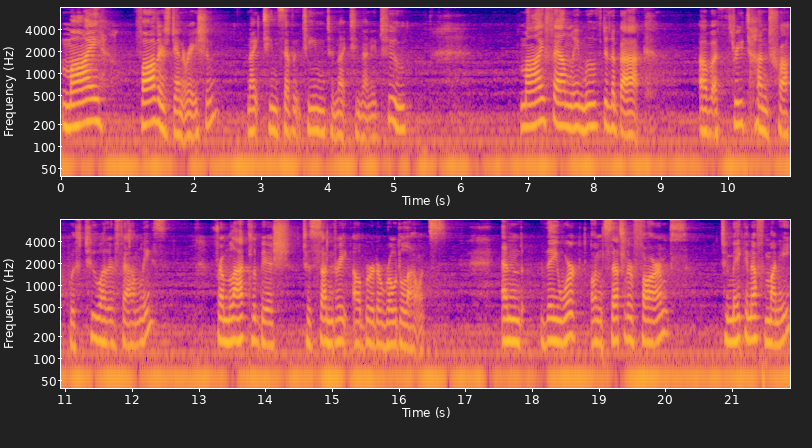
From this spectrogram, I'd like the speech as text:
my father's generation, 1917 to 1992, my family moved in the back of a three ton truck with two other families from Lac La to Sundre Alberta road allowance. And they worked on settler farms to make enough money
